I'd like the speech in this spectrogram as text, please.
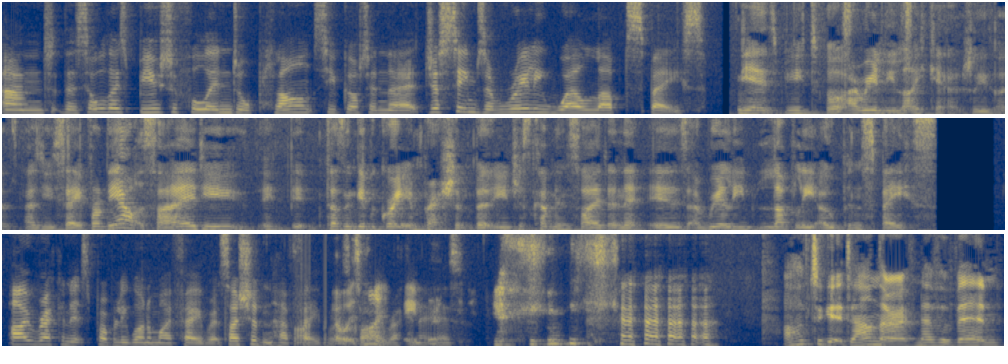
and there's all those beautiful indoor plants you've got in there. It just seems a really well loved space. Yeah, it's beautiful. I really like it actually. As you say, from the outside, you it, it doesn't give a great impression, but you just come inside and it is a really lovely open space. I reckon it's probably one of my favourites. I shouldn't have favourites, oh, but I reckon favourite. it is. I'll have to get down there. I've never been.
